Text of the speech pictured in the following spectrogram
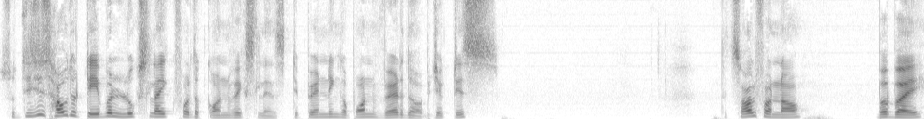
So this is how the table looks like for the convex lens depending upon where the object is. That's all for now. Bye bye.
